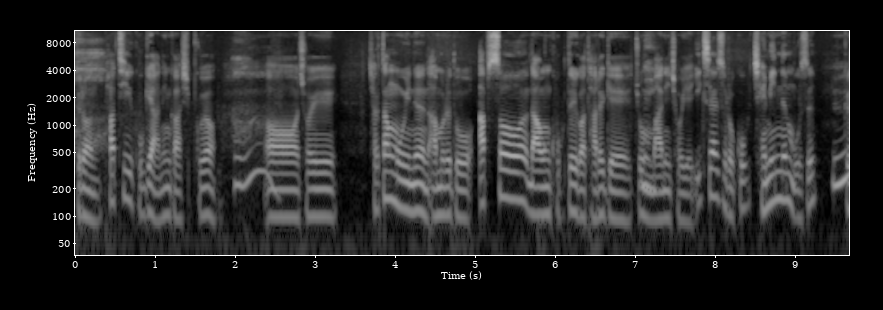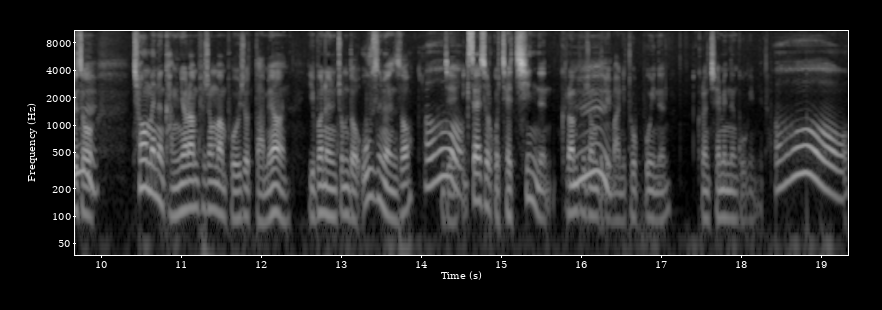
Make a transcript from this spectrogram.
그런 파티 곡이 아닌가 싶고요. 어. 어, 저희 작당 모이는 아무래도 앞서 나온 곡들과 다르게 좀 네. 많이 저희의 익살스럽고 재밌는 모습? 음. 그래서 처음에는 강렬한 표정만 보여줬다면 이번에는 좀 더 웃으면서 오. 이제 익살스럽고 재치 있는 그런 음. 표정들이 많이 돋보이는 그런 재밌는 곡입니다. 哦，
